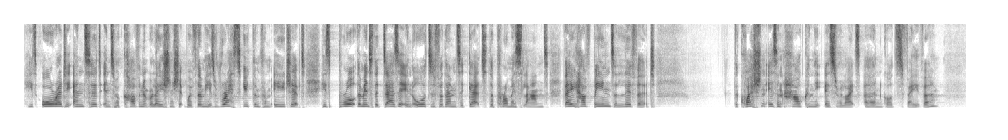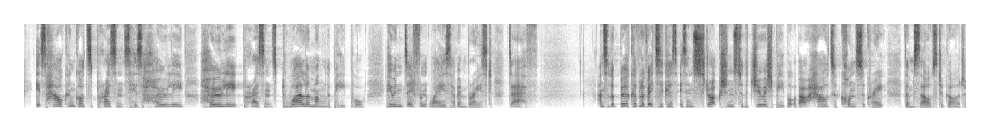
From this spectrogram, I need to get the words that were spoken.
He's already entered into a covenant relationship with them. He's rescued them from Egypt. He's brought them into the desert in order for them to get to the promised land. They have been delivered. The question isn't how can the Israelites earn God's favor? It's how can God's presence, his holy, holy presence, dwell among the people who in different ways have embraced death. And so the book of Leviticus is instructions to the Jewish people about how to consecrate themselves to God.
